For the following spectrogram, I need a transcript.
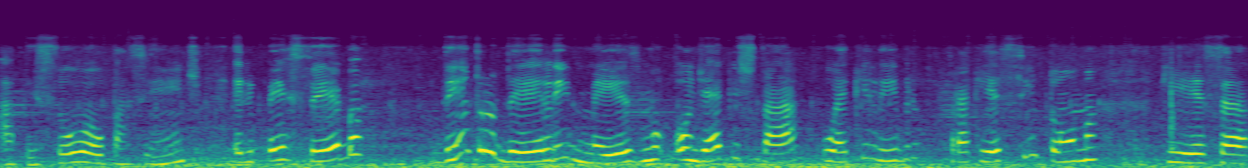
a pessoa, o paciente, ele perceba dentro dele mesmo onde é que está o equilíbrio para que esse sintoma, que essa,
